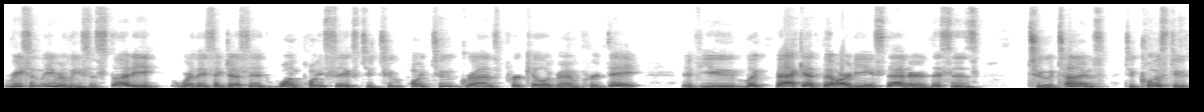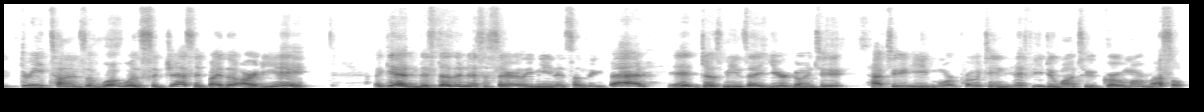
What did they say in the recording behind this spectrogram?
recently released a study where they suggested 1.6 to 2.2 grams per kilogram per day if you look back at the RDA standard, this is two times to close to three times of what was suggested by the RDA. Again, this doesn't necessarily mean it's something bad. It just means that you're going to have to eat more protein if you do want to grow more muscle.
